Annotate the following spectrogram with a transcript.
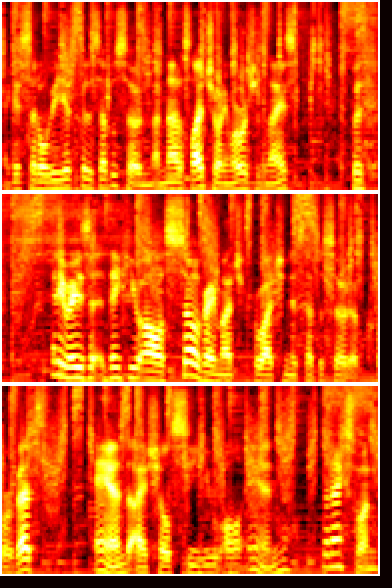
I guess that'll be it for this episode. I'm not a slideshow anymore, which is nice. But anyways, thank you all so very much for watching this episode of Corvettes. And I shall see you all in the next one.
